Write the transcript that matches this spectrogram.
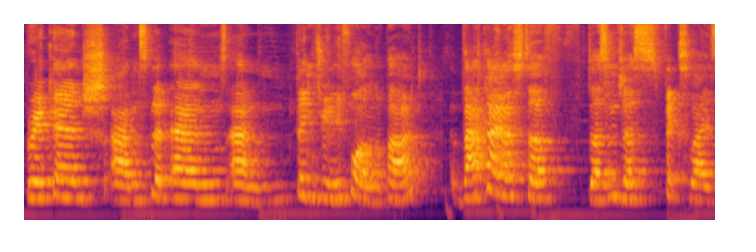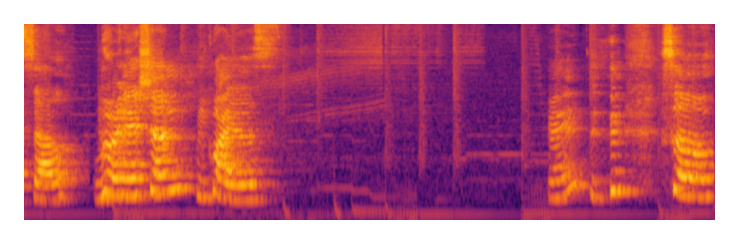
breakage and split ends and things really falling apart. That kind of stuff doesn't just fix by itself. Ruination requires, right? so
